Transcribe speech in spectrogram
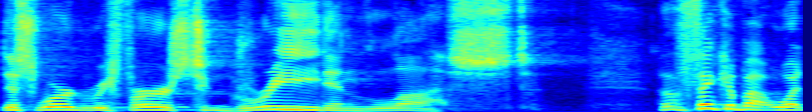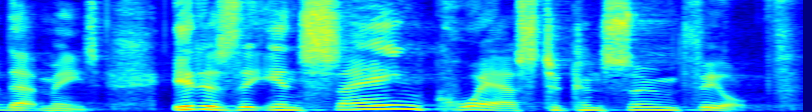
This word refers to greed and lust. Think about what that means. It is the insane quest to consume filth.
